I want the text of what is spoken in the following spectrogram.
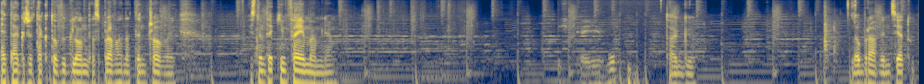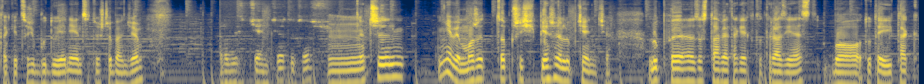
E, także tak to wygląda sprawa na tęczowej. Jestem takim fejmem, nie? Tak. Dobra, więc ja tu takie coś buduję. Nie wiem, co tu jeszcze będzie. Robisz cięcie czy coś? Mm, czy nie wiem, może to przyspieszę lub cięcie. Lub e, zostawię tak jak to teraz jest, bo tutaj tak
